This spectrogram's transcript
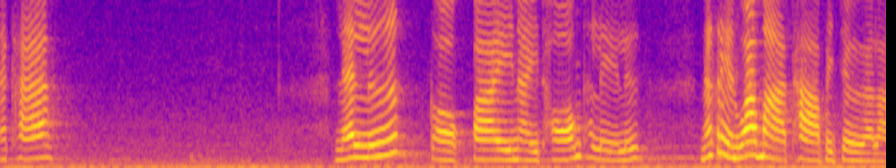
นะคะ และลึกออกไปในท้องทะเลลึก นักเรียนว่ามาทาไปเจออะไร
